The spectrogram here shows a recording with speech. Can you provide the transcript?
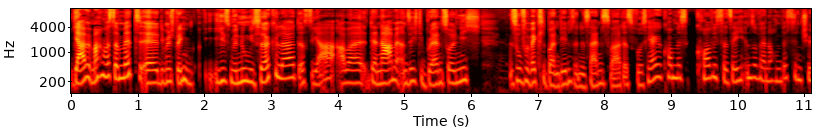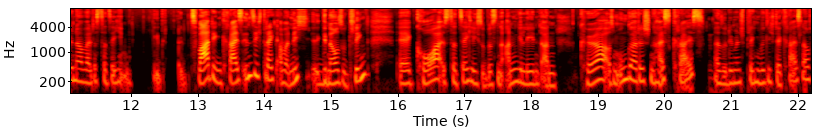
ja, wir machen was damit. Äh, dementsprechend hieß mir Numi Circular, das ja, aber der Name an sich, die Brand soll nicht so verwechselbar in dem Sinne sein. Das war das, wo es hergekommen ist. Corby ist tatsächlich insofern noch ein bisschen schöner, weil das tatsächlich zwar den Kreis in sich trägt, aber nicht äh, genauso klingt. Äh, Chor ist tatsächlich so ein bisschen angelehnt an Chör aus dem Ungarischen, heißt Kreis, also dementsprechend wirklich der Kreislauf.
